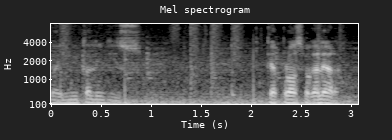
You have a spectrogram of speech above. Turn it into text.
vai muito além disso. Até a próxima, galera.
